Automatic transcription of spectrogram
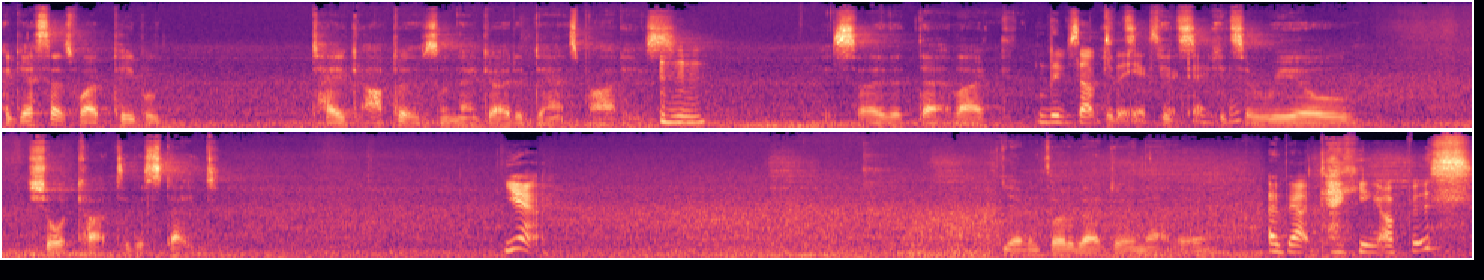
I guess that's why people take uppers when they go to dance parties. Mm-hmm. It's so that that like Lives up to it's, the it's, expectation. it's a real shortcut to the state. yeah. You haven't thought about doing that though? About taking uppers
